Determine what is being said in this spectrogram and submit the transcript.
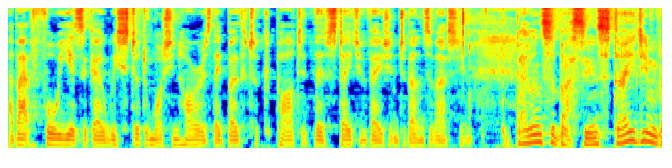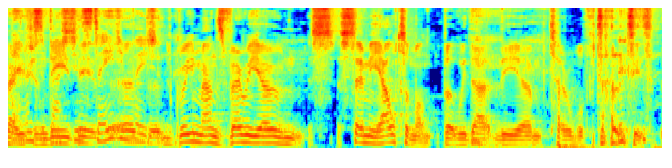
about four years ago, we stood and watched in horror as they both took part in the stage invasion to Belle and Sebastian. The Belle and Sebastian stage invasion. Belle and Sebastian stage uh, invasion. the Green Man's very own semi Altamont, but without the um, terrible fatalities.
